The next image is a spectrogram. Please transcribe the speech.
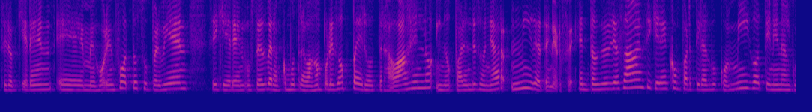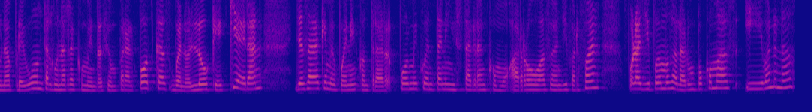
Si lo quieren eh, mejor en fotos, súper bien. Si quieren, ustedes verán cómo trabajan por eso, pero trabajenlo y no paren de soñar ni de tener fe. Entonces ya saben, si quieren compartir algo conmigo, tienen alguna pregunta, alguna recomendación para el podcast, bueno, lo que quieran, ya saben que me pueden encontrar por mi cuenta en Instagram como arroba Farfán. Por allí podemos hablar un poco más y bueno, nada,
